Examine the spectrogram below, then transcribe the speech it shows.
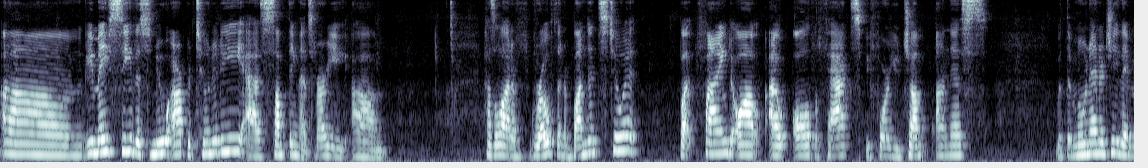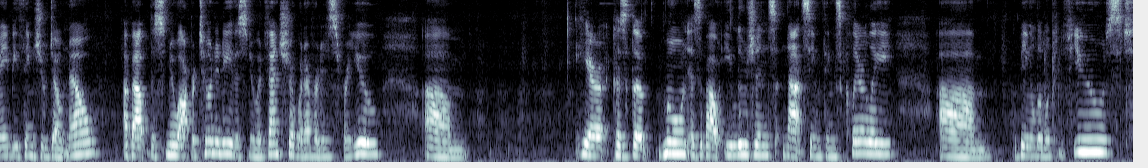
Um, you may see this new opportunity as something that's very, um, has a lot of growth and abundance to it. But find all, out all the facts before you jump on this. With the moon energy, there may be things you don't know about this new opportunity, this new adventure, whatever it is for you. Um, here, because the moon is about illusions, not seeing things clearly, um, being a little confused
